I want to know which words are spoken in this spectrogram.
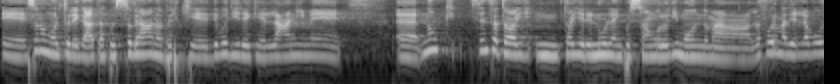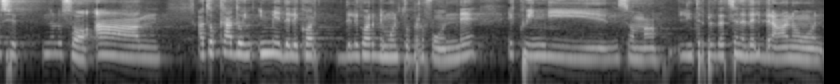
E sono molto legata a questo brano perché devo dire che l'anime, eh, che- senza togli- mh, togliere nulla in questo angolo di mondo, ma la forma della voce, non lo so, ha, ha toccato in me delle, cor- delle corde molto profonde e quindi insomma l'interpretazione del brano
